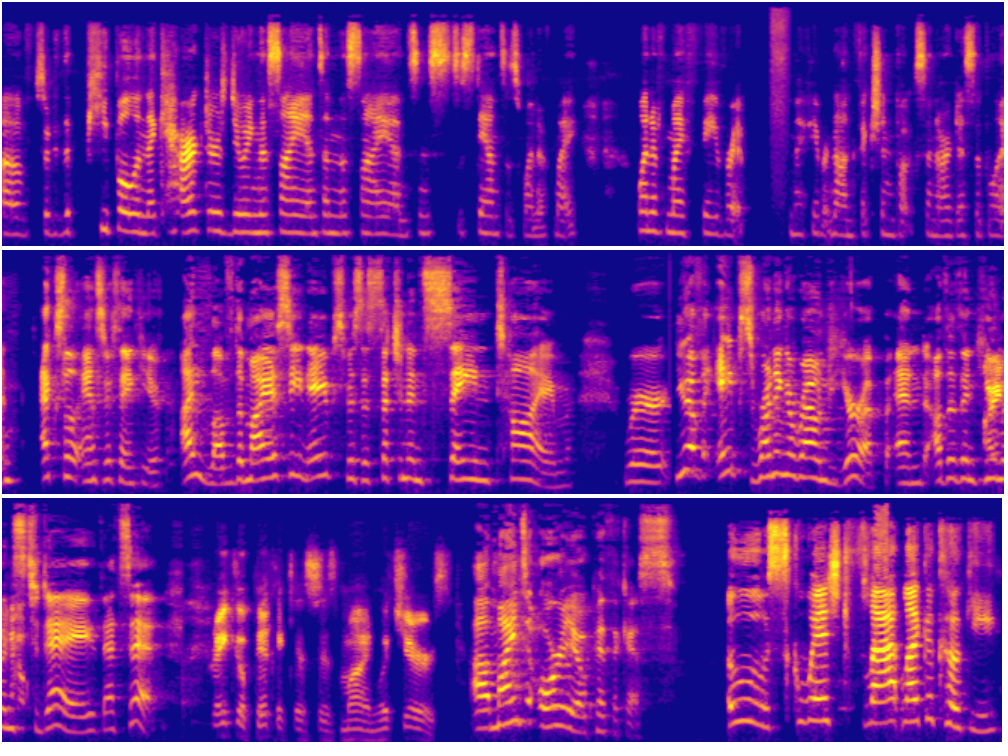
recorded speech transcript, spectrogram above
of sort of the people and the characters doing the science and the science and stands as one of my one of my favorite my favorite nonfiction books in our discipline. Excellent answer, thank you. I love the Miocene apes because it's such an insane time where you have apes running around Europe, and other than humans today, that's it. Dryopithecus is mine. What's yours? Uh, mine's Oreopithecus. Ooh, squished flat like a cookie.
